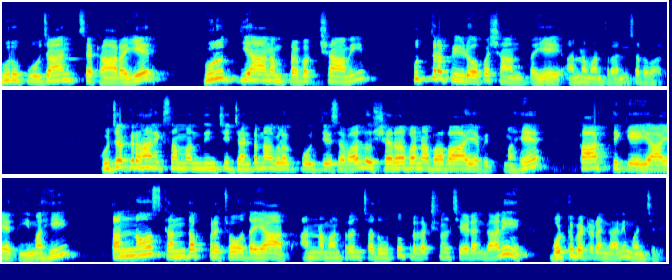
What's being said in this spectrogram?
గురు పూజాంచ కారయేత్ గురుధ్యానం ప్రవక్షామి పుత్రపీడోపశాంతయే అన్న మంత్రాన్ని చదవాలి. కుజగ్రహానికి సంబంధించి జంటనాగులకు పూజ చేసే వాళ్ళు శరవణ భవాయ విద్మహే కార్తికేయాయ ధీమహి తన్నో స్కంద ప్రచోదయాత్ అన్న మంత్రం చదువుతూ ప్రదక్షిణలు చేయడం కానీ బొట్టు పెట్టడం కానీ మంచిది.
